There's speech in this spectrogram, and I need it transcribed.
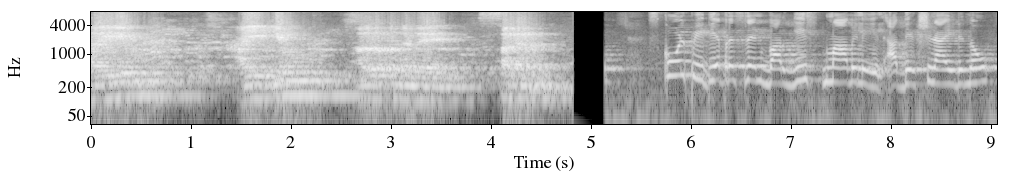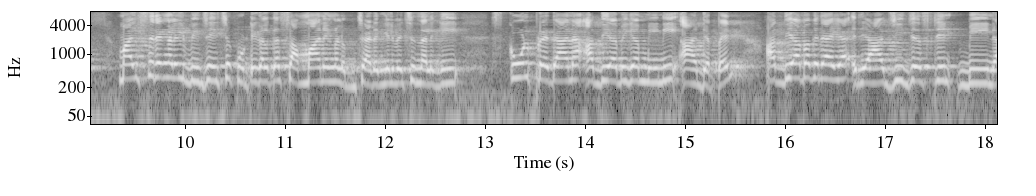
ധൈര്യം ഐക്യം അതോടൊപ്പം തന്നെ സഹനം. School P T A president Varghese Mavilayil അധ്യക്ഷനായിരുന്നു. മത്സരങ്ങളിൽ വിജയിച്ച കുട്ടികൾക്ക് സമ്മാനങ്ങളും ചടങ്ങിൽ വെച്ച് നൽകി. സ്കൂൾ പ്രധാന അധ്യാപിക മിനി ആൻഡപ്പൻ അധ്യാപകരായ Raji Justin Beena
